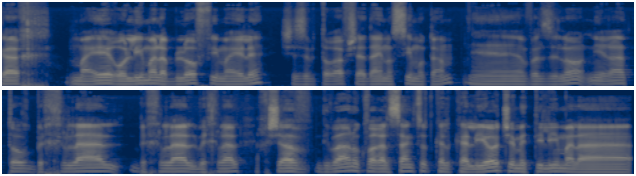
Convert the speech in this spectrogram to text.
כך מהר עולים על הבלופים האלה, שזה מטורף שעדיין עושים אותם, אה, אבל זה לא נראה טוב בכלל, בכלל, בכלל. עכשיו, דיברנו כבר על סנקציות כלכליות שמטילים על, ה...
